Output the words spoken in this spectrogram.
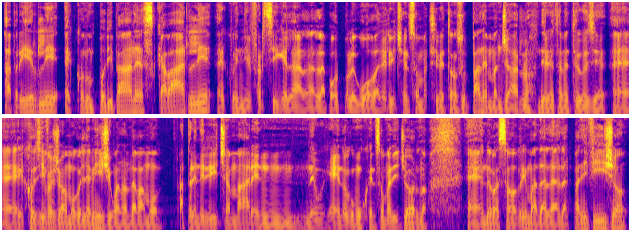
aprirli e con un po' di pane scavarli e quindi far sì che la, la, la polpa, le uova del riccio insomma si mettano sul pane e mangiarlo direttamente così. Eh, e così facevamo con gli amici quando andavamo a prendere i ricci a mare in, nel weekend o comunque insomma di giorno. Eh, noi passavamo prima dal, dal, panificio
